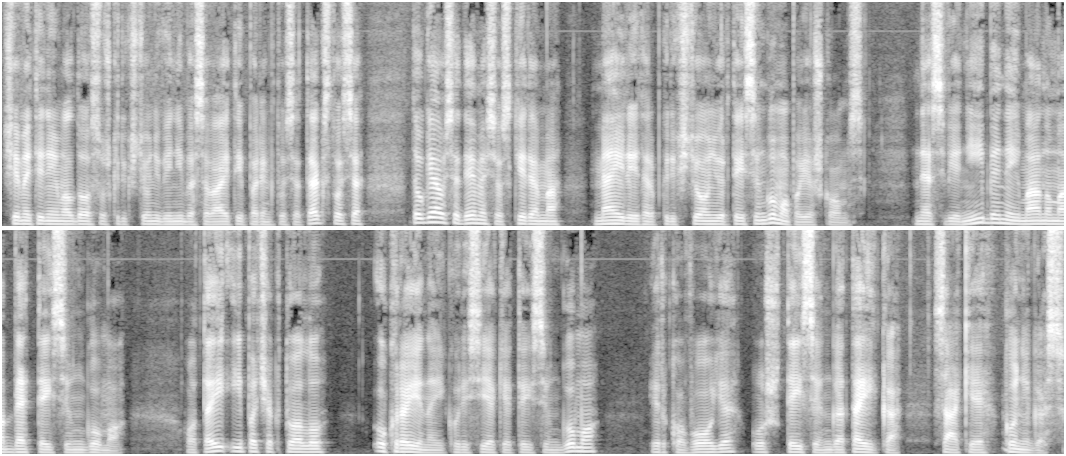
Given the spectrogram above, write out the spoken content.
Šiemetiniai maldos už krikščionių vienybę savaitėje parengtuose tekstuose daugiausia dėmesio skiriama meiliai tarp krikščionių ir teisingumo paieškoms, nes vienybė neįmanoma be teisingumo, o tai ypač aktualu Ukrainai, kuris siekia teisingumo ir kovoja už teisingą taiką, sakė kunigas.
